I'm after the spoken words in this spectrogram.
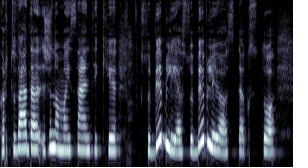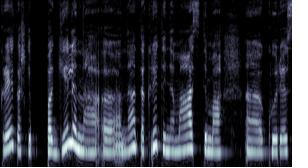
Kartu veda, žinoma, į santyki su Biblija, su Biblijos tekstu. Tikrai kažkaip pagilina e, na, tą kritinį mąstymą, e, kuris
